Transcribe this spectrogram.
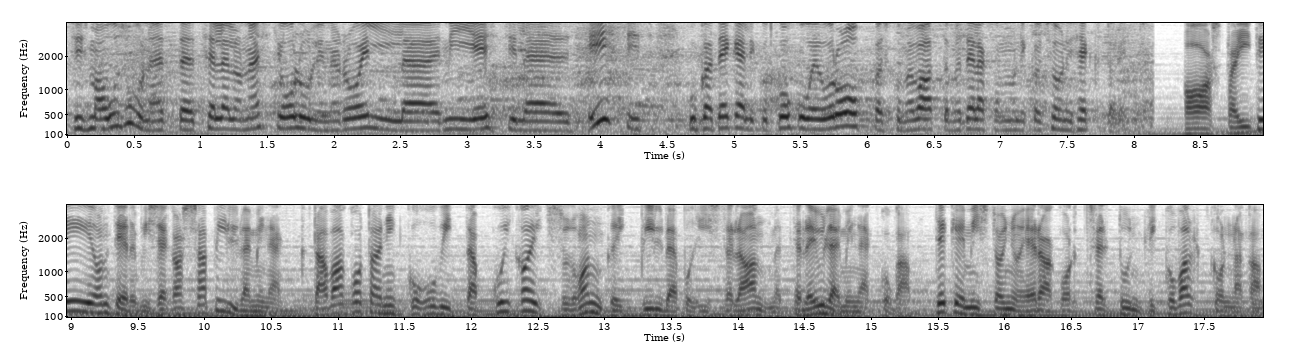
siis ma usun, et, et sellel on hästi oluline roll äh, nii Eestile Eestis kui ka tegelikult kogu Euroopas, kui me vaatame telekommunikatsioonisektorit aasta idee on Tervisekassa pilveminek. tavakodanikku huvitab, kui kaitstud on kõik pilvepõhistele andmetele üleminekuga. tegemist on ju erakordselt tundliku valdkonnaga.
